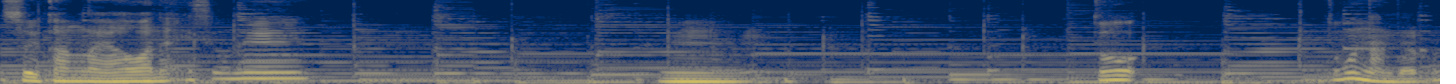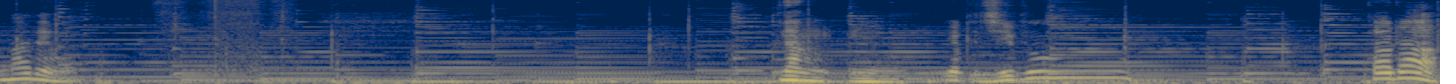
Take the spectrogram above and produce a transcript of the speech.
そういう考え合わないですよね。うん。どどうなんだろうなでも。なんうん。やっぱ自分から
